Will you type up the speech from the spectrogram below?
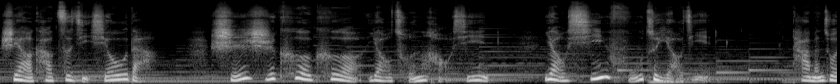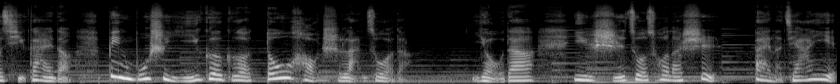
是要靠自己修的，时时刻刻要存好心，要惜福最要紧。他们做乞丐的，并不是一个个都好吃懒做的，有的一时做错了事，败了家业；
